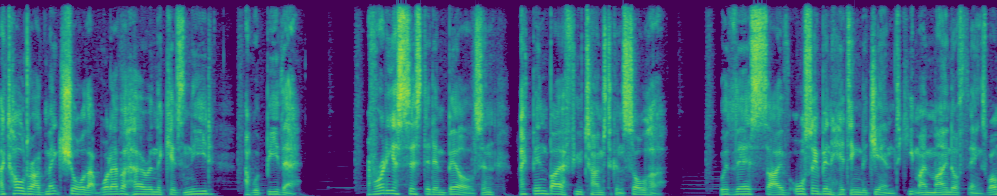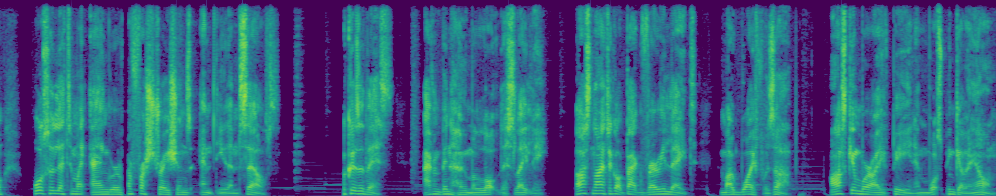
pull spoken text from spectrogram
I told her I'd make sure that whatever her and the kids need, I would be there. I've already assisted in bills, and I've been by a few times to console her. With this, I've also been hitting the gym to keep my mind off things while also letting my anger and frustrations empty themselves. Because of this, I haven't been home a lot this lately. Last night I got back very late and my wife was up, asking where I've been and what's been going on.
